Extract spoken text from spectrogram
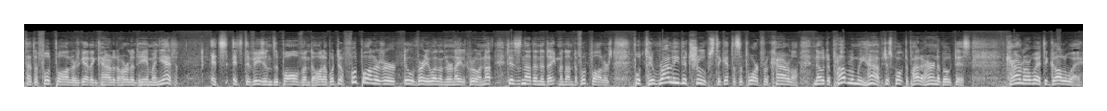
that the footballers get in the hurling team, and yet it's it's divisions above and the whole. But the footballers are doing very well under Niall Carew. Not this is not an indictment on the footballers, but to rally the troops to get the support for Carlow. Now the problem we have, just spoke to Pat Ahern about this. Carlow are away to Galway.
